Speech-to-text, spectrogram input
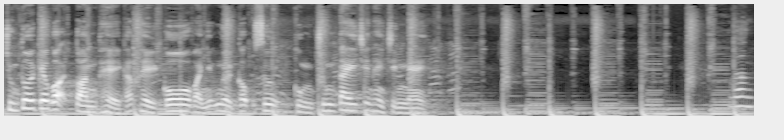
Chúng tôi kêu gọi toàn thể các thầy cô và những người cộng sự cùng chung tay trên hành trình này. Vâng,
